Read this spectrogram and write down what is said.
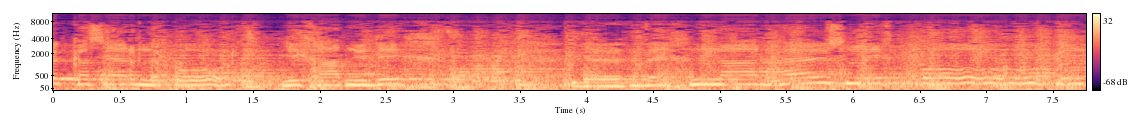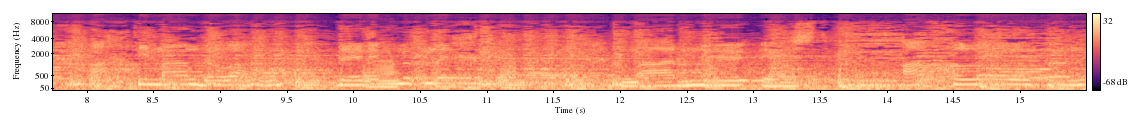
De kazernepoort, die gaat nu dicht. De weg naar huis ligt open. Achttien maanden lang deed ik mijn plicht. Maar nu is het afgelopen.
